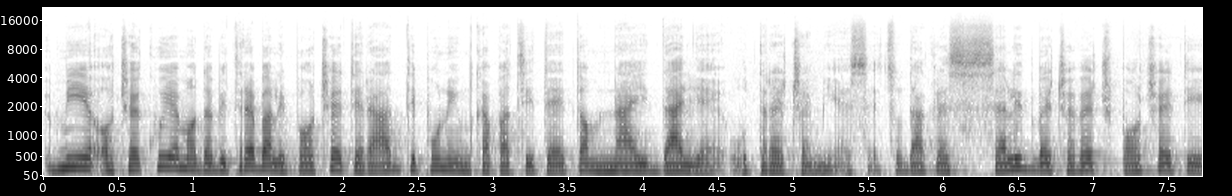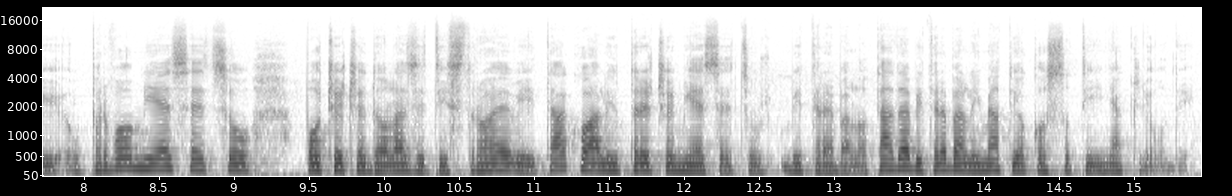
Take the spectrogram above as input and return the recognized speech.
Mi očekujemo da bi trebali početi raditi punim kapacitetom najdalje u trećem mjesecu. Dakle, selitbe će već početi u prvom mjesecu, počet će dolaziti strojevi i tako, ali u trećem mjesecu bi trebalo. Tada bi trebali imati oko stotinjak ljudi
